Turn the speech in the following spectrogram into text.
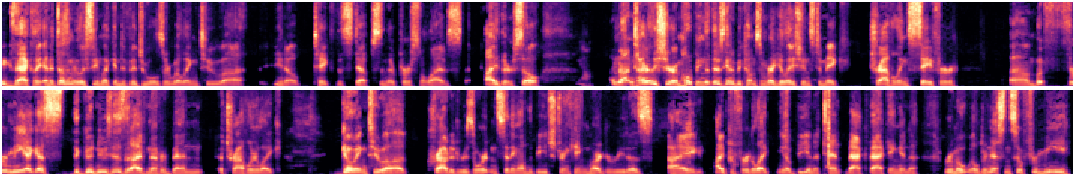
Exactly. And it doesn't really seem like individuals are willing to uh, you know take the steps in their personal lives either so yeah. i'm not entirely sure i'm hoping that there's going to become some regulations to make traveling safer um, but for me i guess the good news is that i've never been a traveler like going to a crowded resort and sitting on the beach drinking margaritas. I i prefer to like you know be in a tent backpacking in a remote wilderness. And so for me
